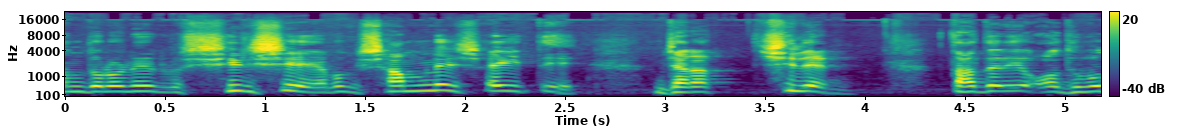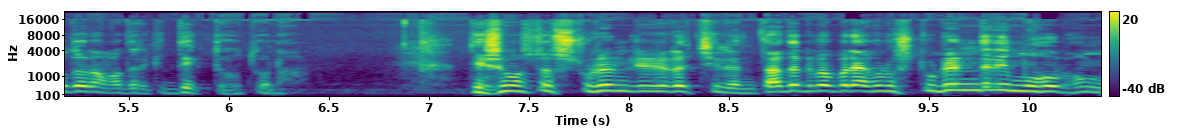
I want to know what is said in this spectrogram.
আন্দোলনের শীর্ষে এবং সামনের সারিতে যারা ছিলেন তাদের এই অধবোধন আমাদেরকে দেখতে হতো না। যে সমস্ত স্টুডেন্ট লিডাররা ছিলেন, তাদের ব্যাপারে এখন স্টুডেন্টদেরই মোহভঙ্গ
